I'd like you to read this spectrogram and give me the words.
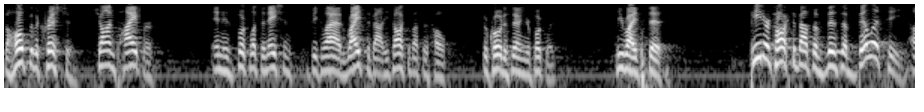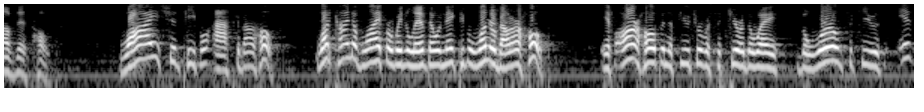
The hope of the Christian. John Piper, in his book Let the Nations Be Glad, writes about, he talks about this hope. The quote is there in your booklets. He writes this Peter talks about the visibility of this hope. Why should people ask about hope? What kind of life are we to live that would make people wonder about our hope? If our hope in the future was secured the way the world secures, it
